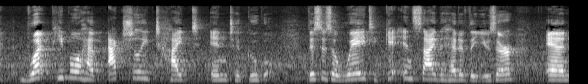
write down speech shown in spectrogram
what people have actually typed into Google. This is a way to get inside the head of the user and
